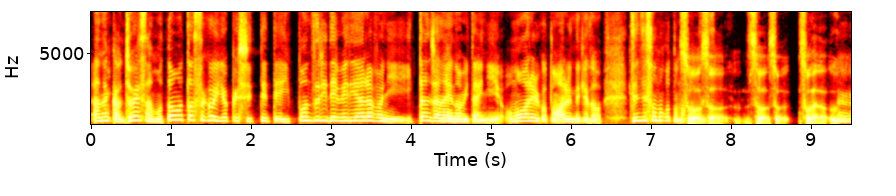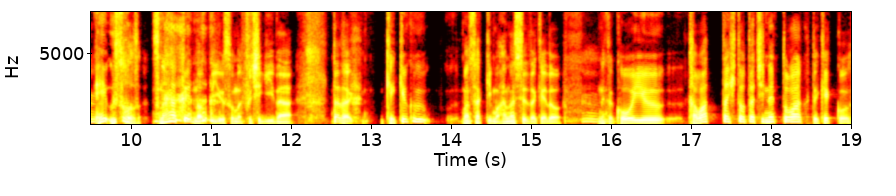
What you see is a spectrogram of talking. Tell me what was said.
あ、なんかジョイさんもともとすごいよく知ってて、一本釣りでメディアラボに行ったんじゃないのみたいに思われることもあるんだけど、全然そんなことなかったそうです。そう、そうそう、そうなの。ううんえ、嘘？繋がってんの？っていうそんな不思議な。ただ、結局、まあさっきも話してたけど、うんなんかこういう変わった人たちネットワークって結構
